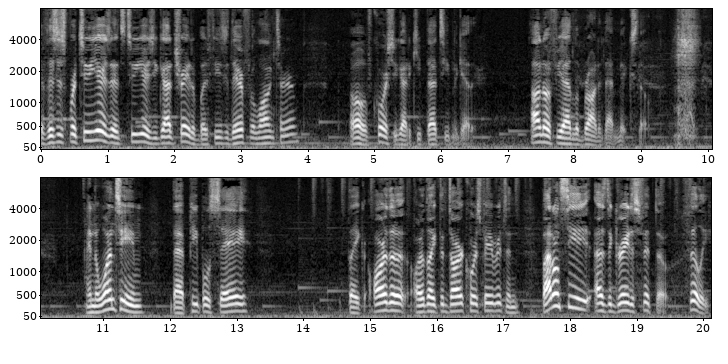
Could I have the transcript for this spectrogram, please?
if this is for two years, and it's two years, you got to trade him. But if he's there for long term, oh, of course you got to keep that team together. I don't know if you had LeBron in that mix, though. And the one team that people say like are the are like the dark horse favorites and but I don't see as the greatest fit though. Philly.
